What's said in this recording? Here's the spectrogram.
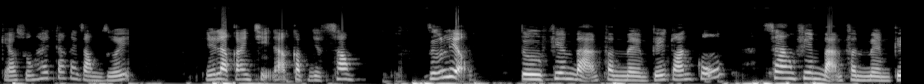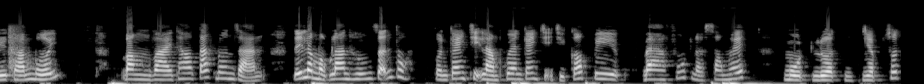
kéo xuống hết các cái dòng dưới. Thế là các anh chị đã cập nhật xong dữ liệu từ phiên bản phần mềm kế toán cũ sang phiên bản phần mềm kế toán mới bằng vài thao tác đơn giản. Đấy là Mộc Lan hướng dẫn thôi. Còn các anh chị làm quen các anh chị chỉ copy 3 phút là xong hết. Một lượt nhập xuất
